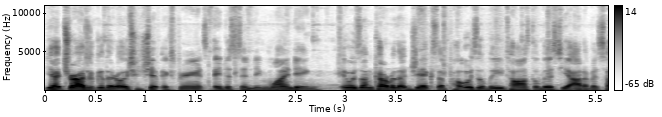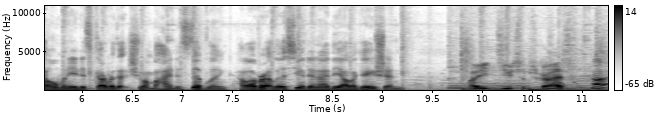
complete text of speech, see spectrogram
Yet tragically, their relationship experienced a descending winding. It was uncovered that Jake supposedly tossed Alicia out of his home when he discovered that she went behind his sibling. However, Alicia denied the allegation. Are you, do you subscribe? Huh?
